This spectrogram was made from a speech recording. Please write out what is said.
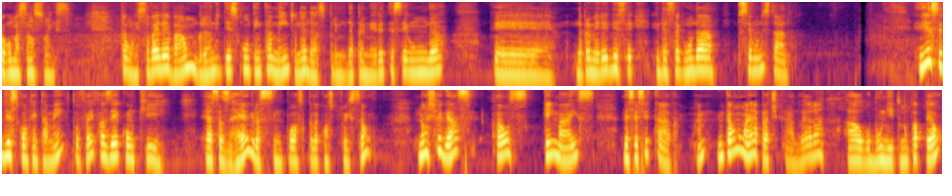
algumas sanções. Então, isso vai levar a um grande descontentamento né, das, da primeira e da segunda é, da primeira e, de, e da segunda, do segundo estado. E esse descontentamento vai fazer com que essas regras impostas pela Constituição não chegassem aos quem mais necessitava. Né? Então não era praticado, era algo bonito no papel,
